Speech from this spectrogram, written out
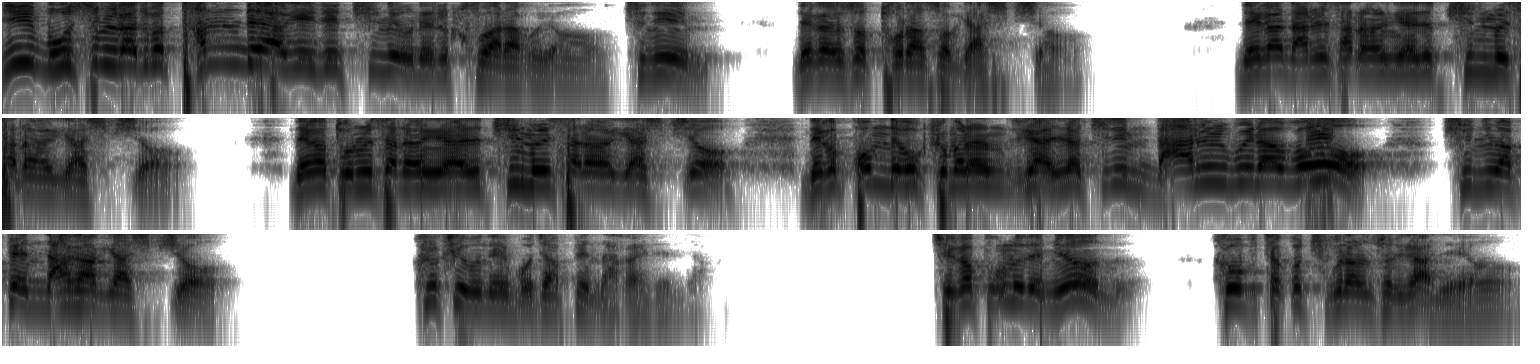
이 모습을 가지고 담대하게 이제 주님의 은혜를 구하라고요. 주님, 내가 여기서 돌아서게 하십시오. 내가 나를 사랑하는 게 아니라 주님을 사랑하게 하십시오. 내가 돈을 사랑하는 게 아니라 주님을 사랑하게 하십시오. 내가 뽐내고 교만하는 게 아니라 주님 나를 부인하고 주님 앞에 나가게 하십시오. 그렇게 은혜 보좌 앞에 나가야 된다. 제가 폭로되면 그거 붙잡고 죽으라는 소리가 아니에요.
